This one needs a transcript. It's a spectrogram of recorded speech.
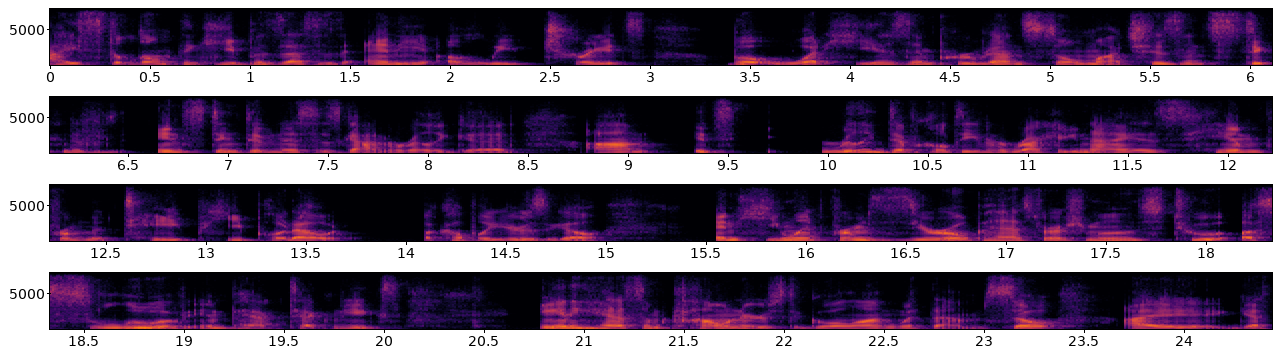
I still don't think he possesses any elite traits, but what he has improved on so much, his instinctive instinctiveness has gotten really good. Um, it's really difficult to even recognize him from the tape he put out a couple of years ago and he went from zero pass rush moves to a slew of impact techniques, and he has some counters to go along with them. So I guess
